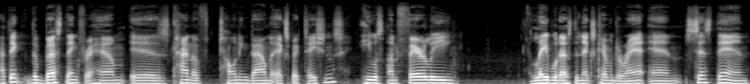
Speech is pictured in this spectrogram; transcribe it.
I think the best thing for him is kind of toning down the expectations. He was unfairly labeled as the next Kevin Durant, and since then,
